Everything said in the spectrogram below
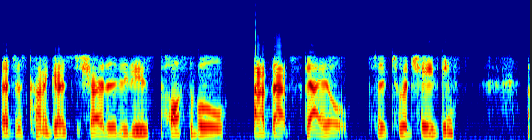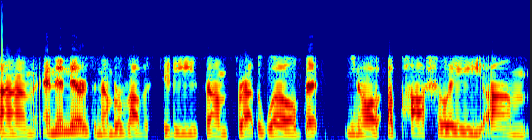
that just kind of goes to show that it is possible at that scale to, to achieve this. Um, and then there is a number of other cities um, throughout the world that you know are partially um,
